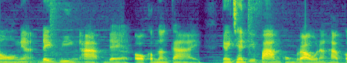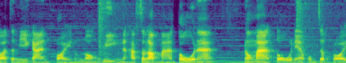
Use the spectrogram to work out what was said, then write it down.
น้องๆเนี่ยได้วิ่งอาบแดดออกกำลังกาย อย่างเช่นที่ฟาร์มของเรานะครับก็จะมีการปล่อยน้องๆวิ่งนะครับสำหรับหมาโตนะ น้องหมาโตเนี่ยผมจะปล่อย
